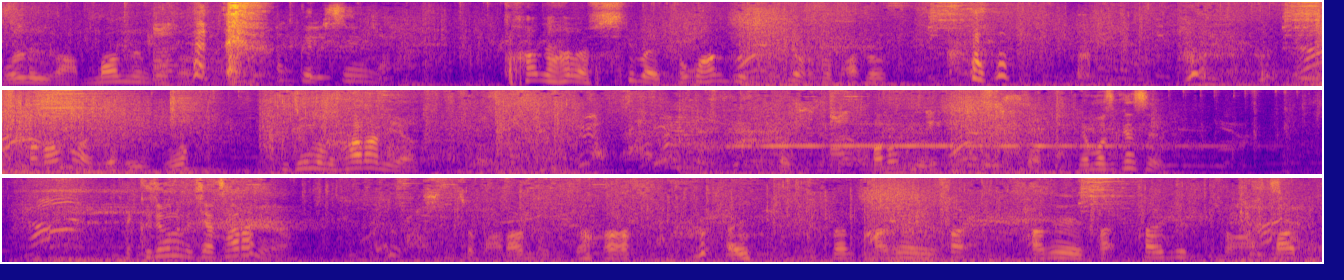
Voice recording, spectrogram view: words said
원래 이거 안 맞는 거잖아. 그치. 타냐가 씨발 종한개 찔려서 맞았어. 사람 아니야 이거? 그 정도면 사람이야 나 진짜 사람이야 야 머스 캔슬 근데 그 정도면 진짜 사람이야 진짜 말안 된다. 아니 난 당연히 사, 당연히 사, 살겠어 안 맞으면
